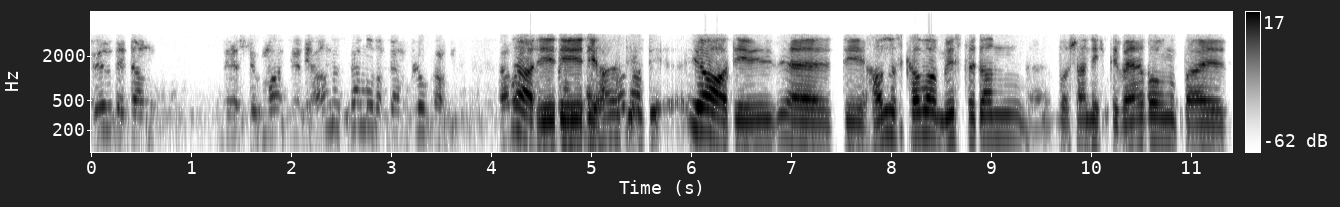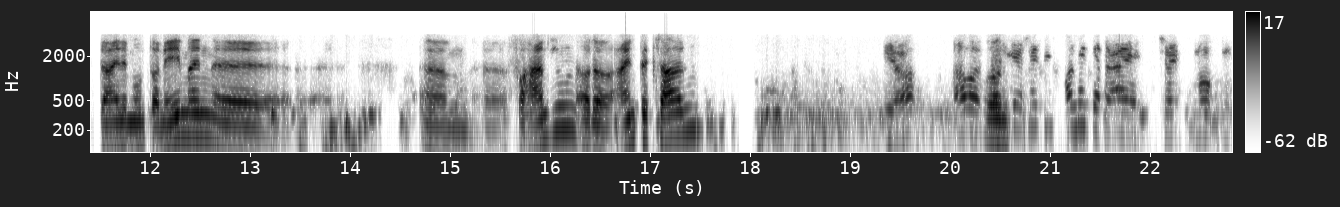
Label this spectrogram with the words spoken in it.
würde dann, wirst du gemacht für die Handelskammer oder für den Flughafen? Ja, die, die, die, die, ja, die, äh, die Handelskammer müsste dann wahrscheinlich die Werbung bei deinem Unternehmen äh, ähm, äh, verhandeln oder einbezahlen. Ja, aber Und, ich kann nicht drei Checks machen.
